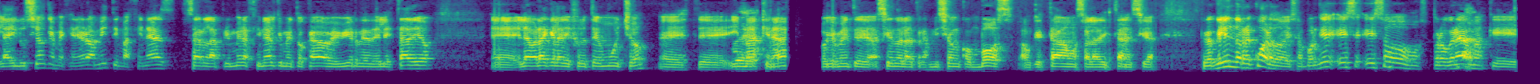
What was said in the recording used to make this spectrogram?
la ilusión que me generó a mí. Te imaginas ser la primera final que me tocaba vivir desde el estadio. Eh, la verdad que la disfruté mucho este, y Bueno. más que nada, obviamente, haciendo la transmisión con vos, aunque estábamos a la distancia. Pero qué lindo recuerdo esa, porque es, esos programas que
